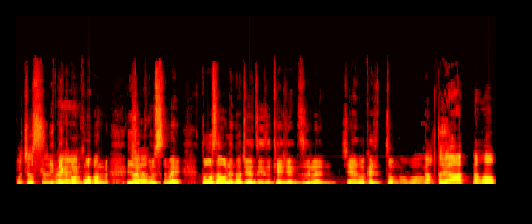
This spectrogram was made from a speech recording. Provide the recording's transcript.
我就是你太狂妄了，你就不是没、啊、多少人都觉得自己是天选之人，现在都开始中，好不好？然后对啊，然后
